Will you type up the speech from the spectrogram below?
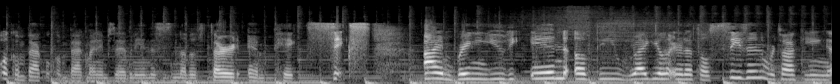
Welcome back, welcome back. My name is Ebony, and this is another third and pick six. I'm bringing you the end of the regular NFL season. We're talking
